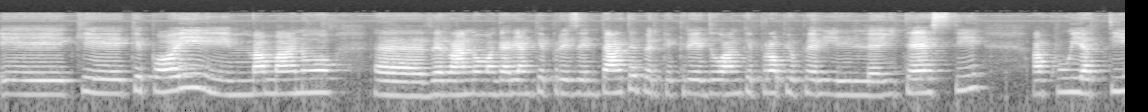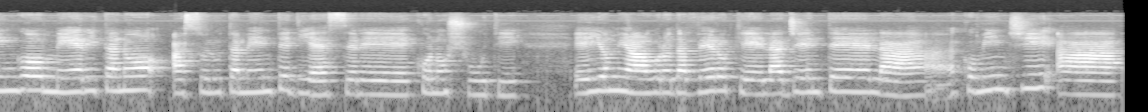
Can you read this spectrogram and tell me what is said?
che, che poi man mano eh, verranno magari anche presentate perché credo anche proprio per il, i testi a cui attingo meritano assolutamente di essere conosciuti. E io mi auguro davvero che la gente la cominci a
